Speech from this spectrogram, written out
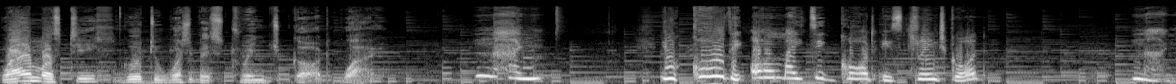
Why must he go to worship a strange God? Why? Nine. You call the Almighty God a strange God? Nine.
